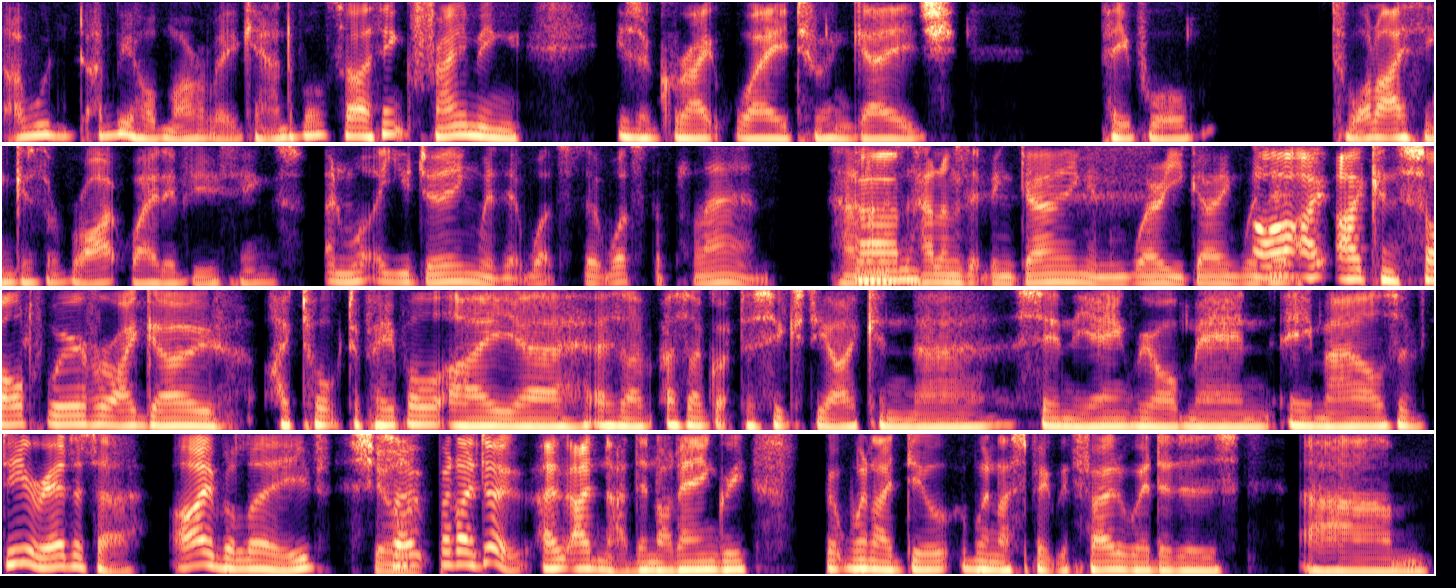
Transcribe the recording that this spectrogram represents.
I would I'd be held morally accountable. So I think framing is a great way to engage people to what I think is the right way to view things. And what are you doing with it? What's the what's the plan? How long, is, Um, how long has it been going, and where are you going with Oh, it? I, I consult wherever I go. I talk to people. I uh, as I as I've got to sixty, I can uh, send the angry old man emails of dear editor. I believe Sure. so, but I do. I, I know they're not angry, but when I deal when I speak with photo editors, um,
